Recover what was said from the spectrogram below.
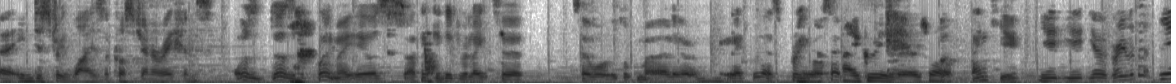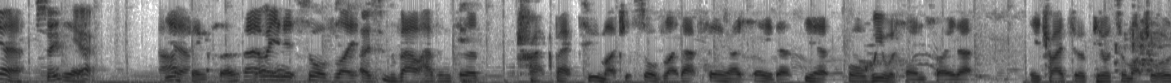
uh, industry wise across generations. That was, that was a good point, mate. It was, I think it did relate to, to what we were talking about earlier. Um, yeah, it's pretty well said. I agree with it as well. But thank you. you. You you agree with it? Yeah. See? Yeah. Yeah. I Yeah. think so. I mean, it's sort of like As- without having to track back too much. It's sort of like that thing I say that yeah, or we were saying sorry that they tried to appeal to a much or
